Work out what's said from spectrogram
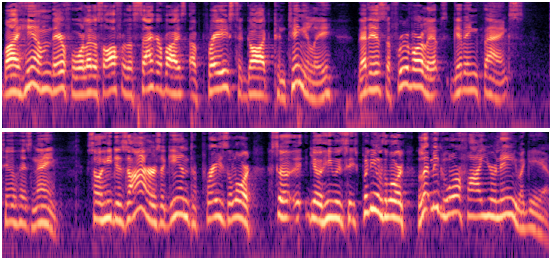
By him, therefore, let us offer the sacrifice of praise to God continually, that is, the fruit of our lips, giving thanks to his name. So he desires again to praise the Lord. So you know he was he's pleading with the Lord, let me glorify your name again.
